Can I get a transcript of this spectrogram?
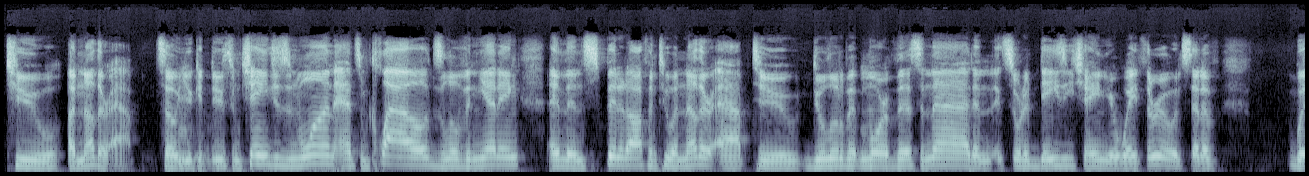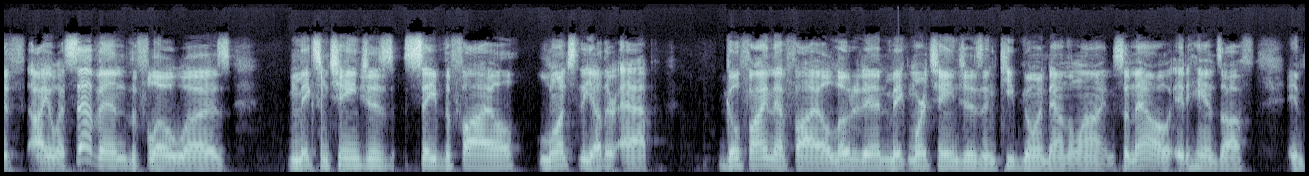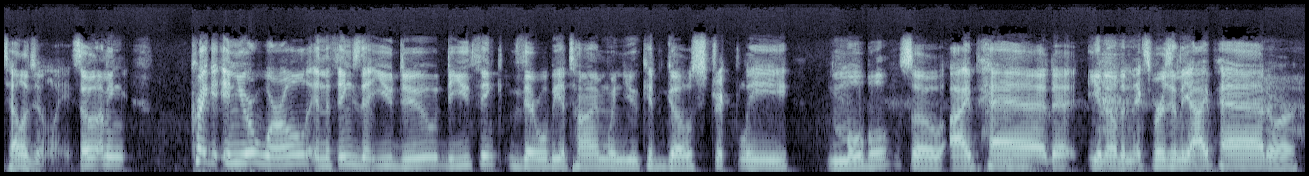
to another app so you mm-hmm. can do some changes in one, add some clouds, a little vignetting, and then spit it off into another app to do a little bit more of this and that, and sort of daisy chain your way through instead of with iOS 7, the flow was make some changes, save the file, launch the other app, go find that file, load it in, make more changes, and keep going down the line. So now it hands off intelligently. So, I mean, Craig, in your world, in the things that you do, do you think there will be a time when you could go strictly mobile? So iPad, you know, the next version of the iPad, or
